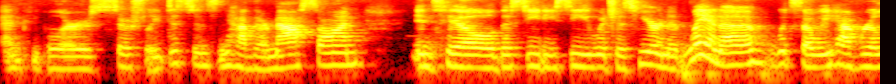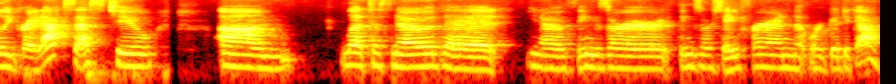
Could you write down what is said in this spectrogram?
and people are socially distanced and have their masks on until the cdc which is here in atlanta which so we have really great access to um, lets us know that you know things are things are safer and that we're good to go.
